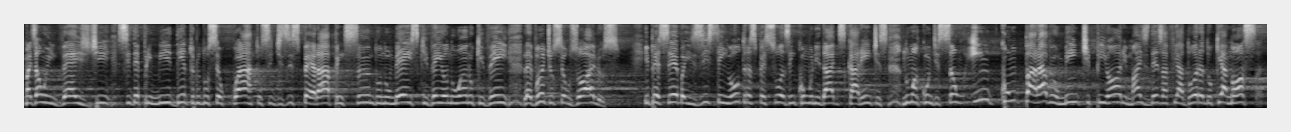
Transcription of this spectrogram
mas ao invés de se deprimir dentro do seu quarto, se desesperar pensando no mês que vem ou no ano que vem, levante os seus olhos e perceba: existem outras pessoas em comunidades carentes numa condição incomparavelmente pior e mais desafiadora do que a nossa.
